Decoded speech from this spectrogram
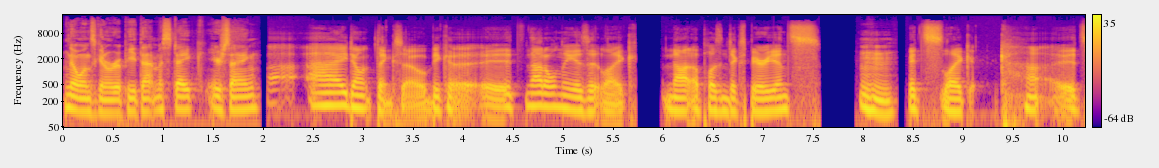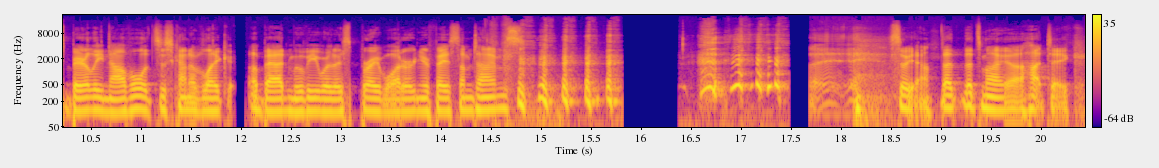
No one's gonna repeat that mistake. You're saying? Uh, I don't think so because it's not only is it like not a pleasant experience, hmm it's like it's barely novel. It's just kind of like a bad movie where they spray water in your face sometimes. so yeah, that that's my uh, hot take.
